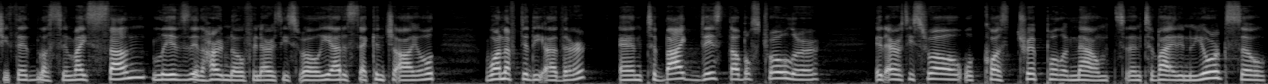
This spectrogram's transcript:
She said, listen, my son lives in Har Nof in Eretz Yisrael. He had a second child, one after the other. And to buy this double stroller in Eretz Yisrael will cost triple amount than to buy it in New York. So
